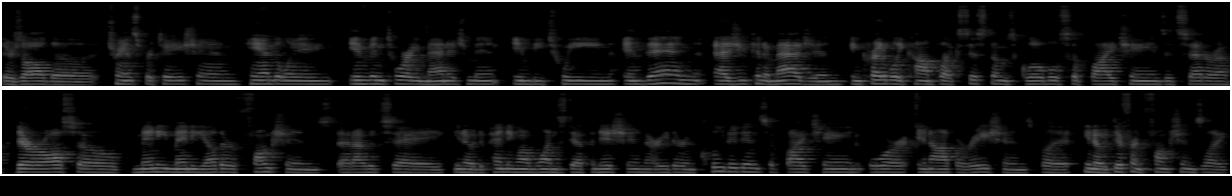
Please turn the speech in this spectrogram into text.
there's all the transportation, handling, inventory management in between. And then, as you can imagine, incredibly complex systems, global supply chains, etc. There are also many, many other functions that I would say, you know, depending on one's definition, are either included in supply chain or in operations. But, you know, different functions like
